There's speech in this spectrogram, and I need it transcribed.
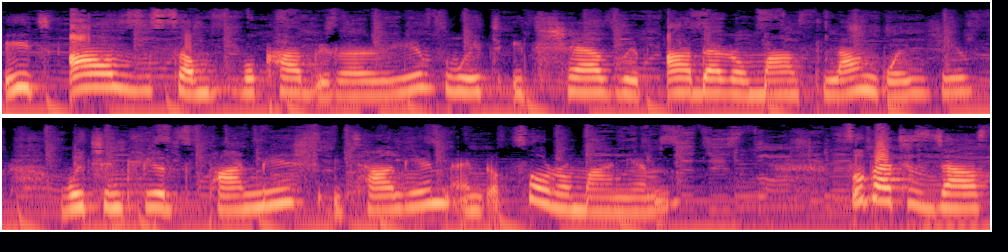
it has some vocabularies which it shares with other Romance languages, which include Spanish, Italian, and also Romanian. So that is just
